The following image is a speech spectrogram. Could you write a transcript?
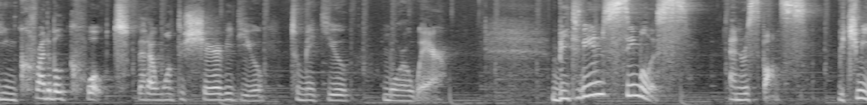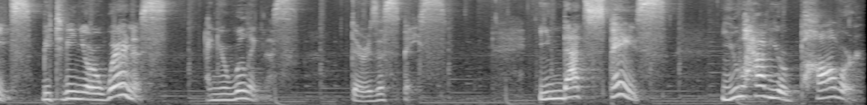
incredible quote that I want to share with you to make you more aware. Between stimulus and response, which means between your awareness and your willingness, there is a space. In that space, you have your power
